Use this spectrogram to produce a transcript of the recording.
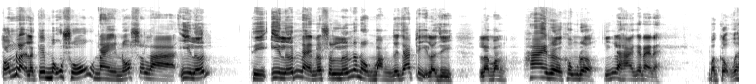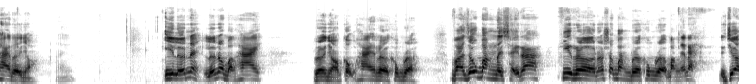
tóm lại là cái mẫu số này nó sẽ là y lớn thì y lớn này nó sẽ lớn hơn bằng cái giá trị là gì? Là bằng 2R không R chính là hai cái này này mà cộng với 2R nhỏ. Y lớn này lớn nó bằng 2 R nhỏ cộng 2R không R. Và dấu bằng này xảy ra khi R nó sẽ bằng R không R bằng cái này, được chưa?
